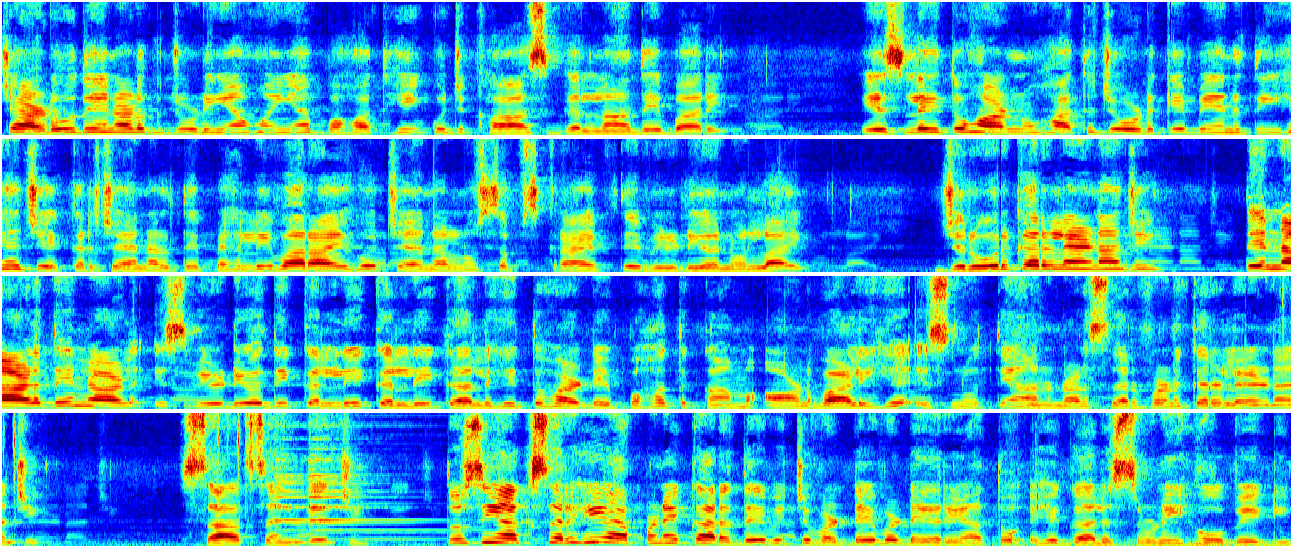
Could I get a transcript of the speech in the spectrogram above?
ਝਾੜੂ ਦੇ ਨਾਲ ਜੁੜੀਆਂ ਹੋਈਆਂ ਬਹੁਤ ਹੀ ਕੁਝ ਖਾਸ ਗੱਲਾਂ ਦੇ ਬਾਰੇ। ਇਸ ਲਈ ਤੁਹਾਨੂੰ ਹੱਥ ਜੋੜ ਕੇ ਬੇਨਤੀ ਹੈ, ਜੇਕਰ ਚੈਨਲ ਤੇ ਪਹਿਲੀ ਵਾਰ ਆਏ ਹੋ, ਚੈਨਲ ਨੂੰ ਸਬਸਕ੍ਰਾਈਬ ਤੇ ਵੀਡੀਓ ਨੂੰ ਲਾਈਕ ਜ਼ਰੂਰ ਕਰ ਲੈਣਾ ਜੀ। ਤੇ ਨਾਲ ਦੇ ਨਾਲ ਇਸ ਵੀਡੀਓ ਦੀ ਕੱਲੀ ਕੱਲੀ ਗੱਲ ਹੀ ਤੁਹਾਡੇ ਬਹੁਤ ਕੰਮ ਆਉਣ ਵਾਲੀ ਹੈ। ਇਸ ਨੂੰ ਧਿਆਨ ਨਾਲ ਸਰਵਣ ਕਰ ਲੈਣਾ ਜੀ। ਸਾਧ ਸੰਗਤ ਜੀ, ਤੁਸੀਂ ਅਕਸਰ ਹੀ ਆਪਣੇ ਘਰ ਦੇ ਵਿੱਚ ਵੱਡੇ ਵਡੇਰਿਆਂ ਤੋਂ ਇਹ ਗੱਲ ਸੁਣੀ ਹੋਵੇਗੀ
